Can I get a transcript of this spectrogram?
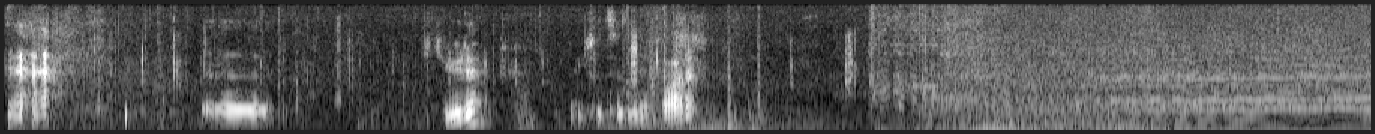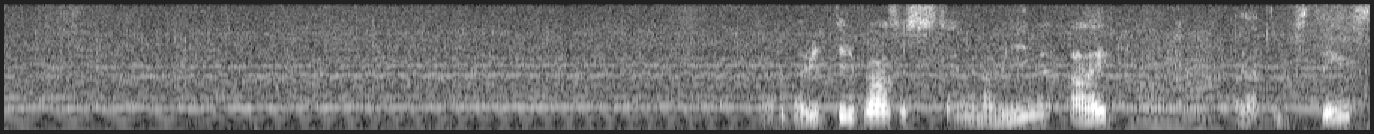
Ich soll jetzt nicht fahren. Noch eine weitere Basis. Da haben wir noch Mine. Nein. Da hat noch das Dings.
